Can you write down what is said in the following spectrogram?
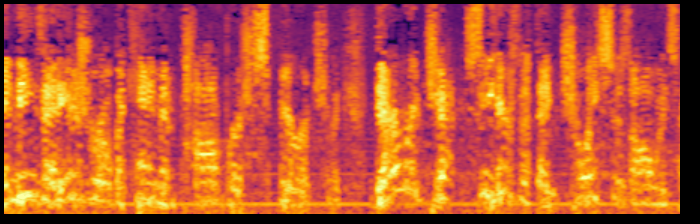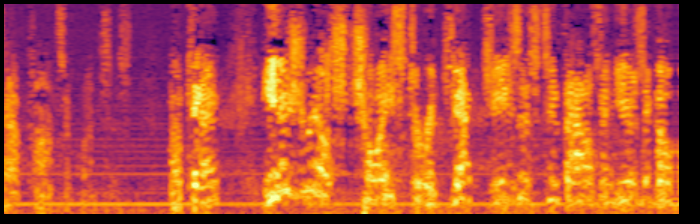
It means that Israel became impoverished spiritually. Their reject see here's the thing, choices always have consequences. Okay? Israel's choice to reject Jesus 2,000 years ago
